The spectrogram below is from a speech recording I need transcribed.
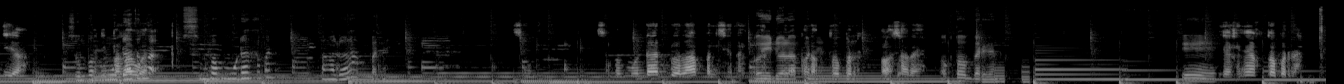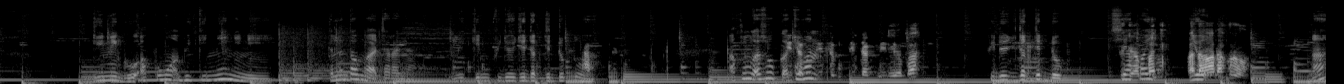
iya Sumpah Hari Pemuda tuh nggak? Sumpah Pemuda kapan? Tanggal 28 ya? Sempat muda 28 sih nak Oh iya 28 ya. Oktober kalau salah ya Oktober kan. Eh, ya kayaknya Oktober lah gini Gu, aku mau bikin ini nih. Kalian tahu nggak caranya? Bikin video jedak jeduk tuh. Aku nggak suka, cuman tidak video apa video jedak jeduk. video Siapa apa y- nih Yuk, kadang ada bro Hah?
